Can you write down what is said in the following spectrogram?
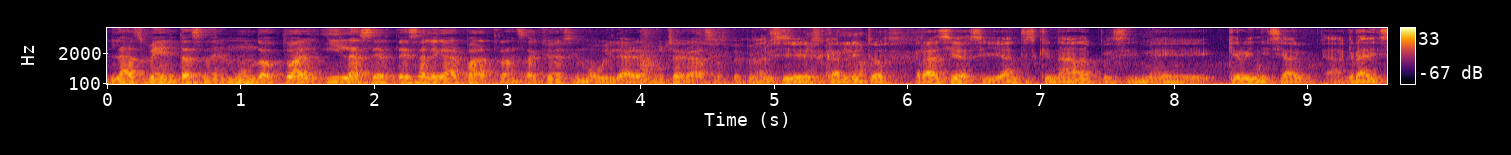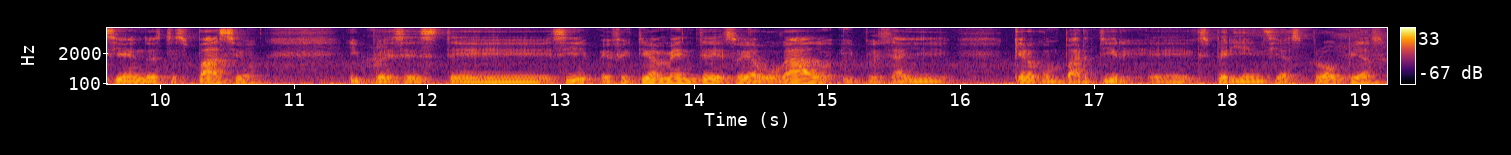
las ventas en el mundo actual y la certeza legal para transacciones inmobiliarias. Muchas gracias, Pepe Luis. Así es, Carlitos. Gracias. Y antes que nada, pues sí me quiero iniciar agradeciendo este espacio. Y pues este, sí, efectivamente soy abogado y pues ahí quiero compartir eh, experiencias propias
